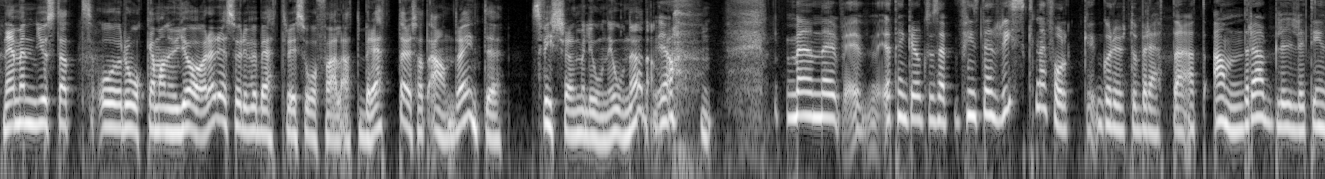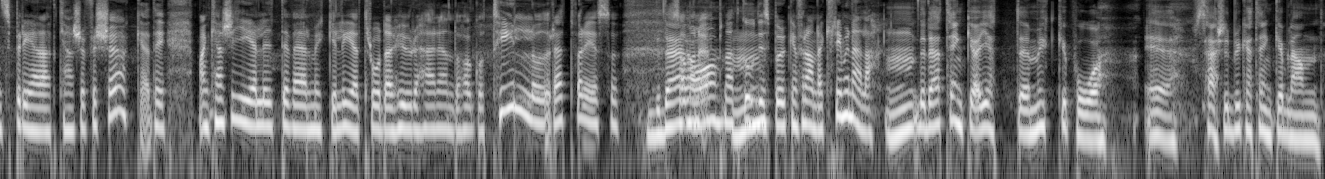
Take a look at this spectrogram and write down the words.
Nej, men just att, och råkar man nu göra det så är det väl bättre i så fall att berätta det så att andra inte swishar en miljon i onödan. Ja. Men eh, jag tänker också så här, finns det en risk när folk går ut och berättar att andra blir lite inspirerade att kanske försöka? Det, man kanske ger lite väl mycket ledtrådar hur det här ändå har gått till och rätt vad det är så, Det där, så har man ja, öppnat mm. godisburken för andra kriminella. Mm, det där tänker jag jättemycket på. Eh, särskilt brukar jag tänka ibland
